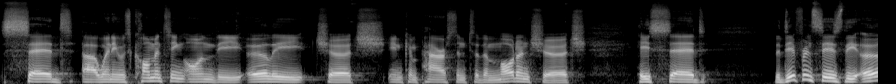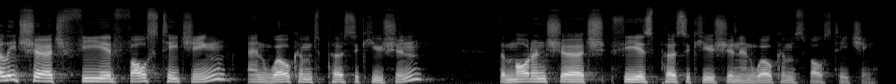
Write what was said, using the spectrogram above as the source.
said uh, when he was commenting on the early church in comparison to the modern church, he said, The difference is the early church feared false teaching and welcomed persecution. The modern church fears persecution and welcomes false teaching.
